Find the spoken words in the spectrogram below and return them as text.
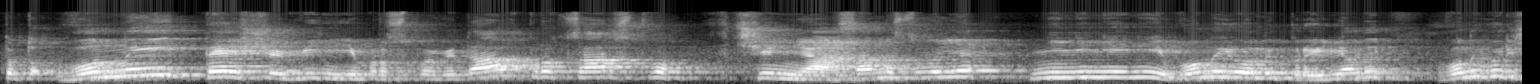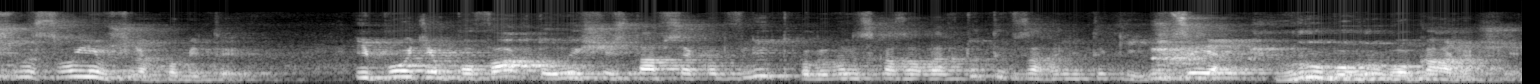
Тобто вони те, що він їм розповідав про царство, вчення саме своє, ні-ні-ні, ні, вони його не прийняли, вони вирішили своїм шляхом іти. І потім, по факту, у них ще стався конфлікт, коли вони сказали, а хто ти взагалі такий? І це я грубо-грубо кажучи.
